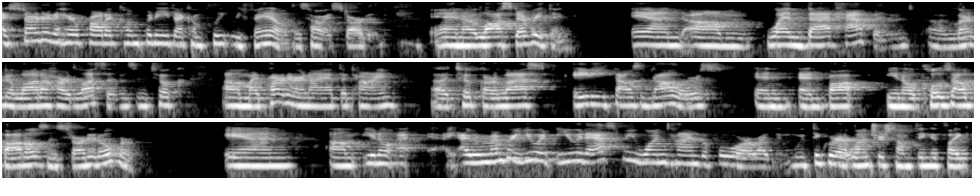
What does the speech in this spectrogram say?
I started a hair product company that completely failed. Is how I started, and I lost everything. And um, when that happened, I learned a lot of hard lessons and took um, my partner and I at the time uh, took our last eighty thousand dollars and and bought you know closeout bottles and started over. And um, you know, I, I, remember you had you had asked me one time before. I think we were at lunch or something. It's like,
